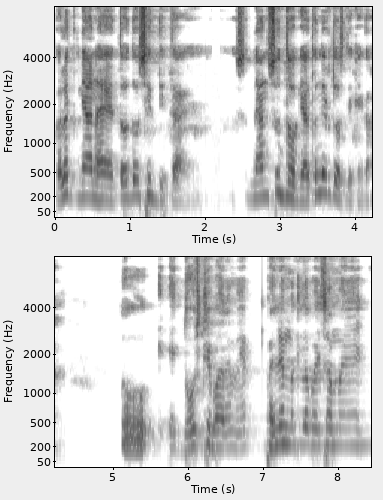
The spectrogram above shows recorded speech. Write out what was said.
गलत ज्ञान है तो दोषित दिखता है ज्ञान शुद्ध हो गया तो निर्दोष दिखेगा। तो एक दोष के बारे में पहले मतलब ऐसा मैं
